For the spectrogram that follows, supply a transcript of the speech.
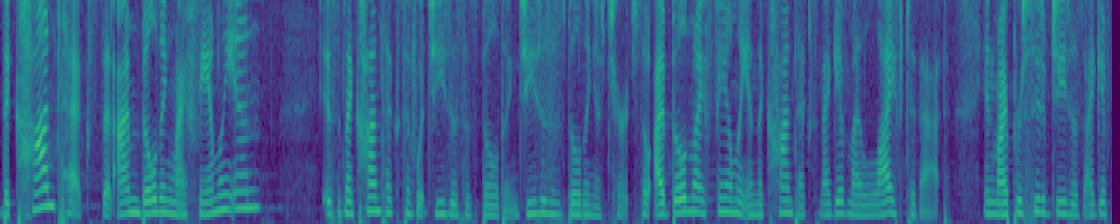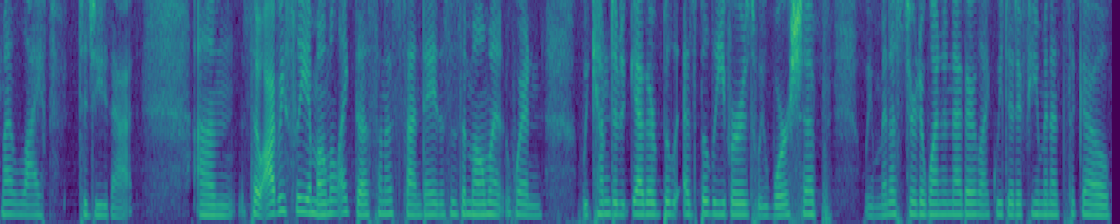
the context that I'm building my family in is in the context of what Jesus is building. Jesus is building his church. So I build my family in the context and I give my life to that. In my pursuit of Jesus, I give my life to do that. Um, so obviously, a moment like this on a Sunday, this is a moment when we come together as believers, we worship, we minister to one another like we did a few minutes ago.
